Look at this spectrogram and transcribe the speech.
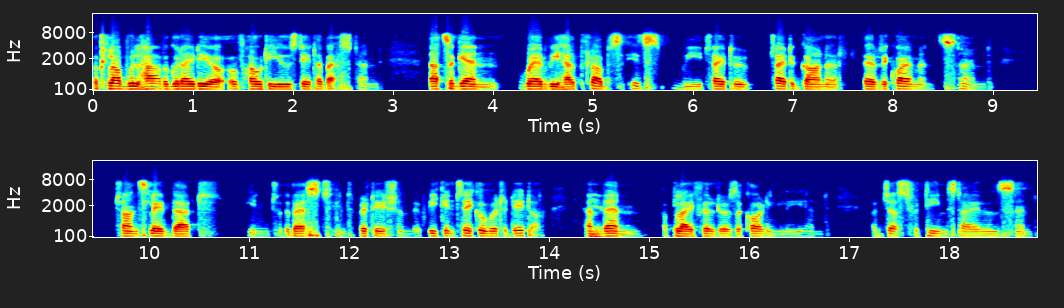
a club will have a good idea of how to use data best and that's again where we help clubs is we try to try to garner their requirements and translate that into the best interpretation that we can take over to data and Yeah. then apply filters accordingly and adjust for team styles and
